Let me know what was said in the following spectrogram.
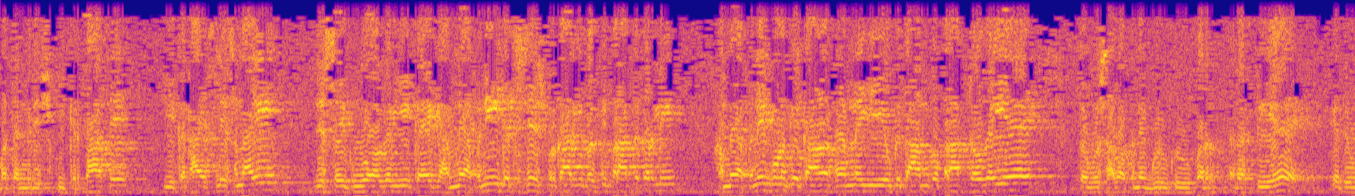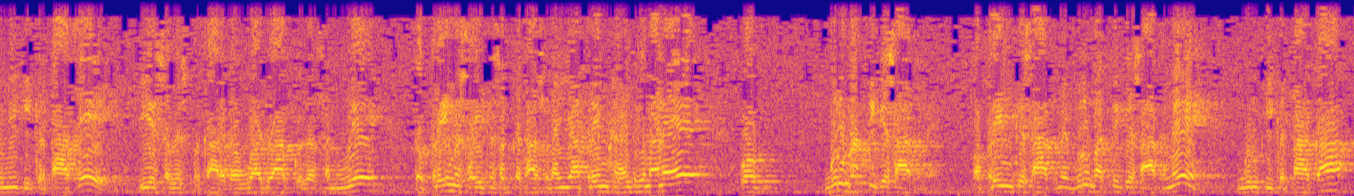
मतंग ऋषि की कृपा से ये कथा इसलिए सुनाई, जिससे कि वो अगर ये कहे कि हमने अपनी गति से इस प्रकार की भक्ति प्राप्त कर ली, हमें अपने गुण के कारण से हमने ये योग्यता हमको प्राप्त हो गई है तो वो सब अपने गुरु के ऊपर रखती है कहते उन्हीं की कृपा से ये सब इस प्रकार का हुआ जो आपको दर्शन हुए। तो प्रेम सहित सब कथा सुनाई। यहाँ प्रेम सहित के माने है, वो गुरु भक्ति के साथ में, और प्रेम के साथ में, गुरु भक्ति के साथ में गुरु की कथा का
